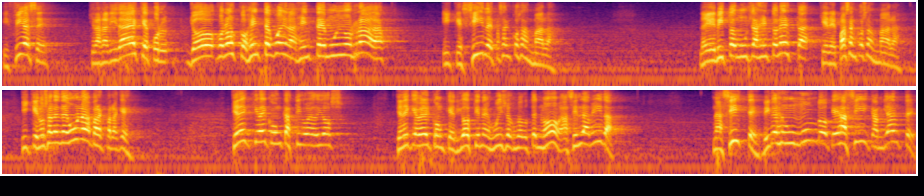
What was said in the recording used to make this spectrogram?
Y fíjese que la realidad es que por, yo conozco gente buena, gente muy honrada, y que sí le pasan cosas malas. Le he visto mucha gente honesta que le pasan cosas malas y que no salen de una, ¿para, para qué? Tienen que ver con un castigo de Dios. Tiene que ver con que Dios tiene juicio contra usted. No, así es la vida. Naciste, vives en un mundo que es así, cambiante.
